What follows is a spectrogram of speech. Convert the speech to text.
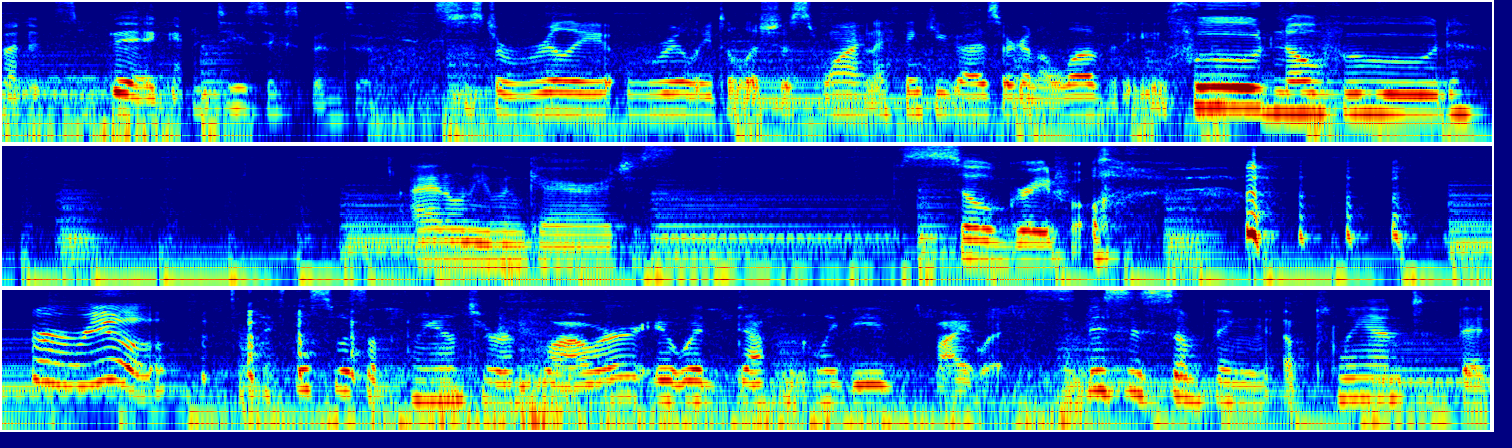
but it's big. It tastes expensive. It's just a really, really delicious wine. I think you guys are gonna love these. Food, no food. I don't even care. I just so grateful. For real. If this was a plant or a flower, it would definitely be violets. This is something a plant that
